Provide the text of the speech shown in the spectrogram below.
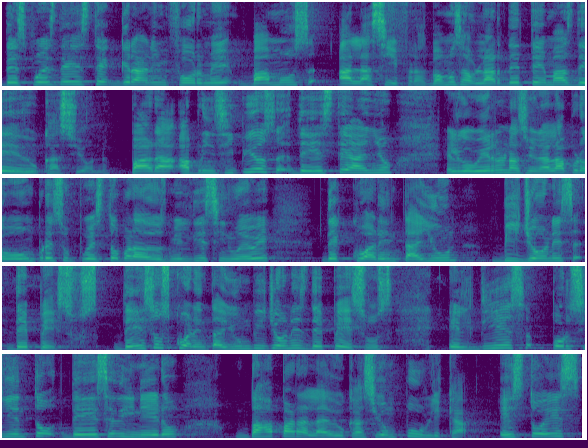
Después de este gran informe, vamos a las cifras. Vamos a hablar de temas de educación. Para a principios de este año, el Gobierno Nacional aprobó un presupuesto para 2019 de 41 billones de pesos. De esos 41 billones de pesos, el 10% de ese dinero va para la educación pública. Esto es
